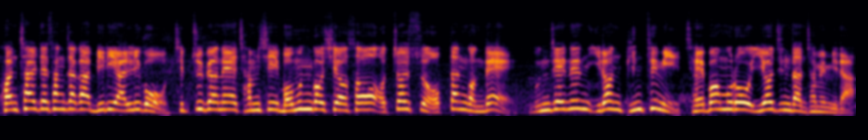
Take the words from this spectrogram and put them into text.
관찰 대상자가 미리 알리고 집 주변에 잠시 머문 것이어서 어쩔 수 없단 건데 문제는 이런 빈틈이 재범으로 이어진다는 점입니다.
